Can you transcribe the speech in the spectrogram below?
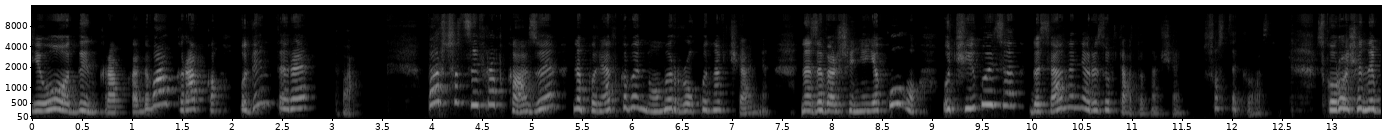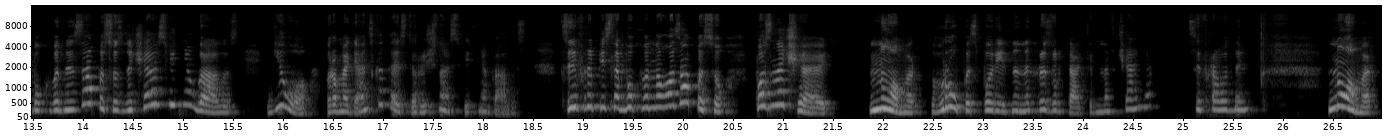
6GO1.2.1-2. Перша цифра вказує на порядковий номер року навчання, на завершення якого очікується досягнення результату навчання. Шостий клас. Скорочений буквений запис означає освітню галузь, ГІО – громадянська та історична освітня галузь. Цифри після буквеного запису позначають номер групи споріднених результатів навчання, цифра 1, номер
